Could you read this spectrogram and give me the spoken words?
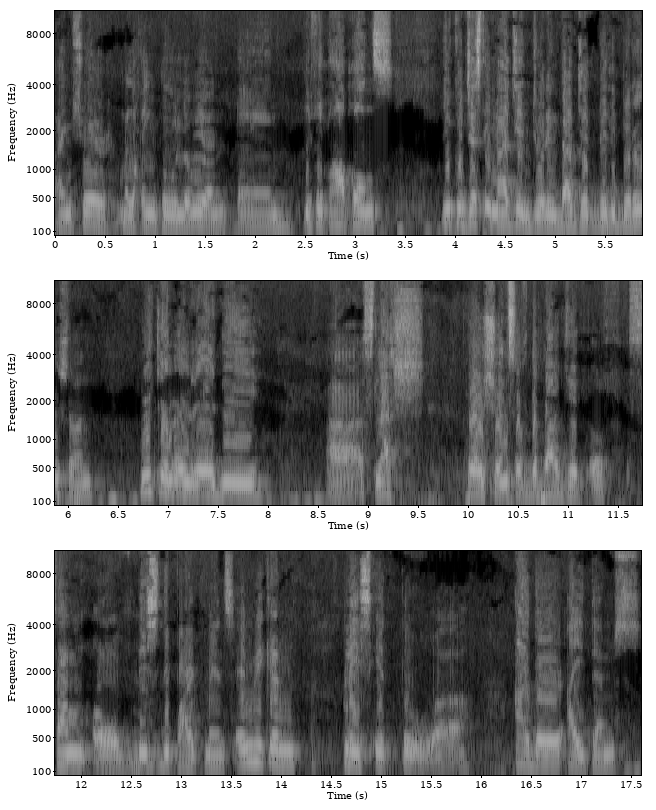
I'm sure malaking tulong yun. And if it happens you could just imagine during budget deliberation we can already uh, slash portions of the budget of some of these departments. And we can place it to uh, other items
